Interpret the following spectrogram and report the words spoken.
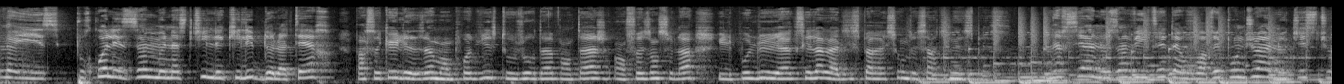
Anaïs, pourquoi les hommes menacent-ils l'équilibre de la Terre? Parce que les hommes en produisent toujours davantage. En faisant cela, ils polluent et accélèrent la disparition de certaines espèces. Merci à nos invités d'avoir répondu à nos questions.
